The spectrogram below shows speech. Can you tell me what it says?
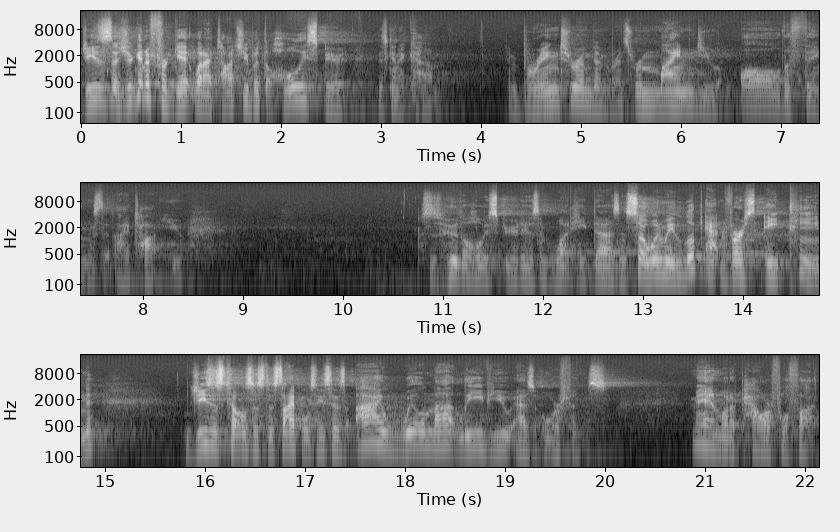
Jesus says, you're going to forget what I taught you, but the Holy Spirit is going to come and bring to remembrance, remind you all the things that I taught you. This is who the Holy Spirit is and what he does. And so when we look at verse 18, Jesus tells his disciples, He says, I will not leave you as orphans. Man, what a powerful thought.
